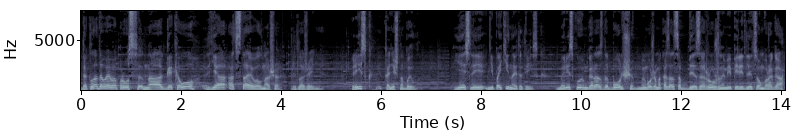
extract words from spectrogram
Докладывая вопрос на ГКО, я отстаивал наше предложение. Риск, конечно, был. Если не пойти на этот риск, мы рискуем гораздо больше. Мы можем оказаться безоружными перед лицом врага,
